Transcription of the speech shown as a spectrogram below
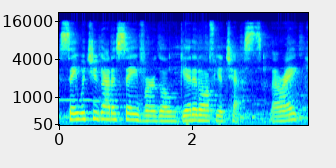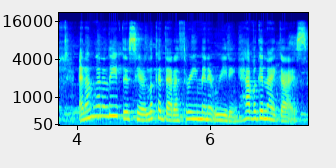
say what you got to say, Virgo. Get it off your chest. All right. And I'm going to leave this here. Look at that a three minute reading. Have a good night, guys.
